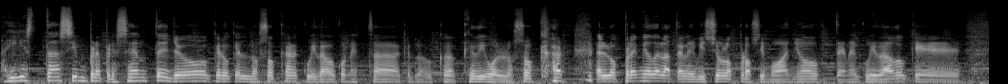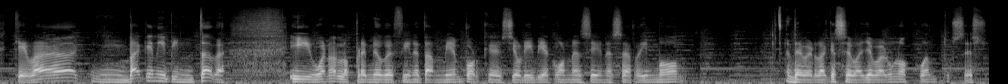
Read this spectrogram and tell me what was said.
ahí está siempre presente. Yo creo que en los Oscars, cuidado con esta, que, digo en los Oscars, en los premios de la televisión los próximos años, tener cuidado que, va, va que ni pintada. Y bueno, los premios de cine también, porque si Olivia Colman sigue en ese ritmo, de verdad que se va a llevar unos cuantos. Es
